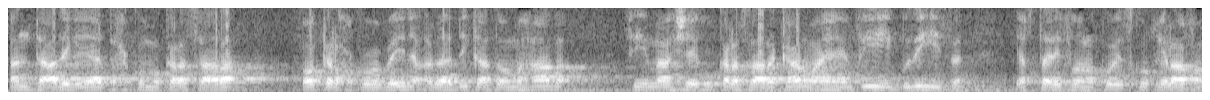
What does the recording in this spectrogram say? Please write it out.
Anta adiga ayaa taxkumu kala saara oo kala xukuma bayna cibaadika addoomahaada fii maa shay ku kala saara kaanuu ahayn fiihi gudihiisa yakhtalifuuna kuwa isku khilaafa.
